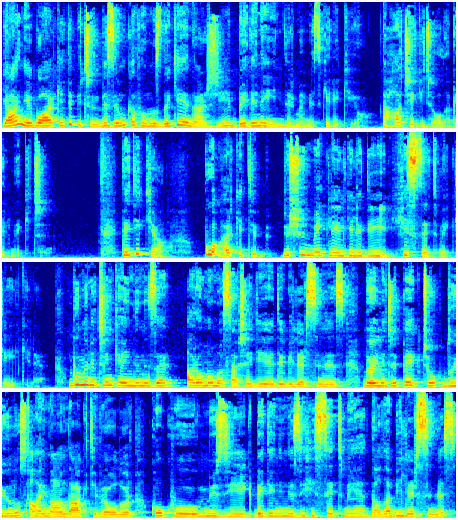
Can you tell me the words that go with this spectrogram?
Yani bu arketip için bizim kafamızdaki enerjiyi bedene indirmemiz gerekiyor. Daha çekici olabilmek için. Dedik ya bu arketip düşünmekle ilgili değil, hissetmekle ilgili. Bunun için kendinize aroma masaj hediye edebilirsiniz. Böylece pek çok duyunuz aynı anda aktive olur. Koku, müzik, bedeninizi hissetmeye dalabilirsiniz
